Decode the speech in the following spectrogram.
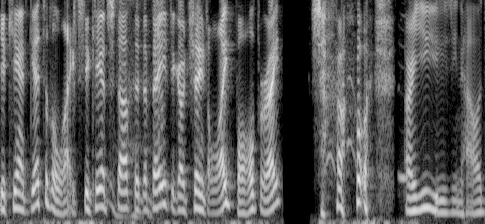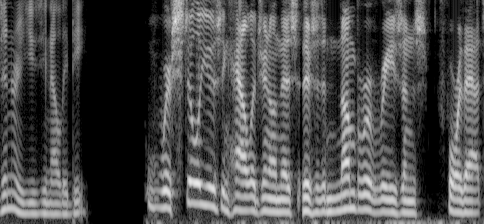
you can't get to the lights. You can't stop the debate to go change a light bulb, right? So, are you using halogen or are you using LED? We're still using halogen on this. There's a number of reasons for that.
